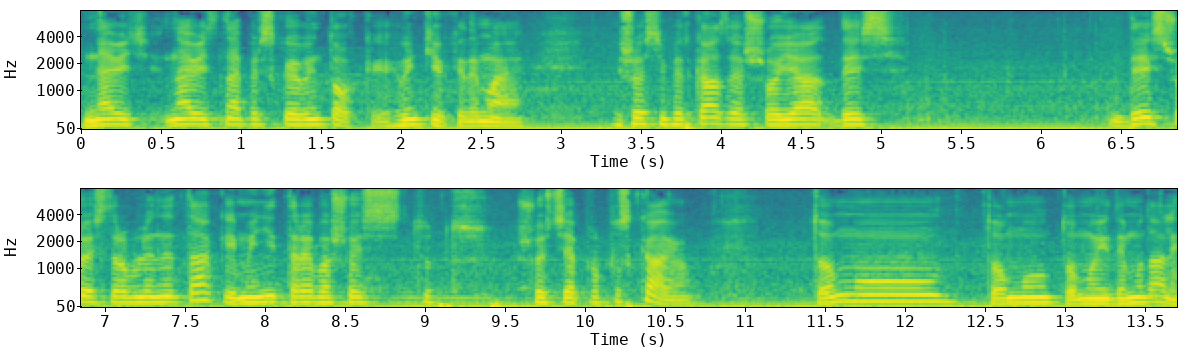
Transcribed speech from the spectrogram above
Навіть, навіть снайперської гвинтовки, гвинтівки немає. І щось мені підказує, що я десь. Десь щось роблю не так, і мені треба щось тут. Щось я пропускаю. Тому. Тому, тому йдемо далі.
